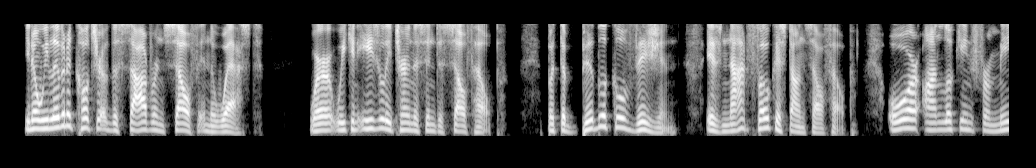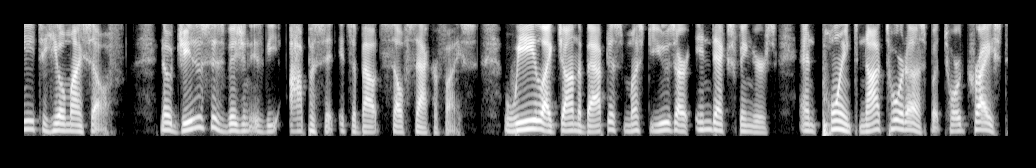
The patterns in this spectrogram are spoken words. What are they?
You know, we live in a culture of the sovereign self in the West where we can easily turn this into self help. But the biblical vision is not focused on self help or on looking for me to heal myself. No, Jesus' vision is the opposite. It's about self sacrifice. We, like John the Baptist, must use our index fingers and point not toward us, but toward Christ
